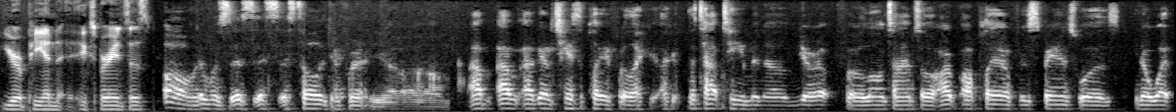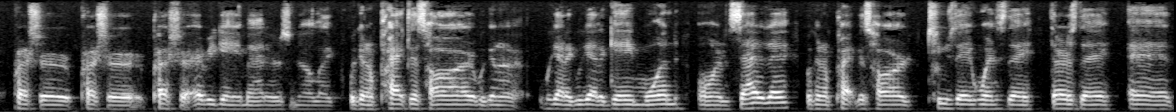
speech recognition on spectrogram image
European experiences. Oh, it was it's, it's, it's totally different. You know, um, I, I, I, got a chance to play for like, like the top team in um, Europe for a long time. So our, our playoff experience was, you know, what pressure, pressure, pressure. Every game matters. You know, like we're gonna practice hard. We're gonna we gotta we got a game one on Saturday. We're gonna practice hard Tuesday, Wednesday, Thursday, and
